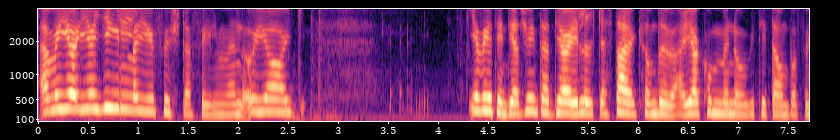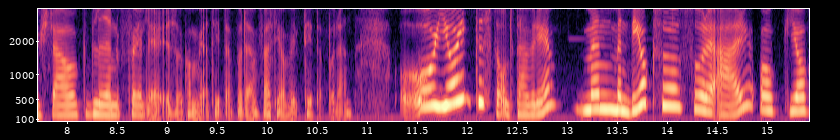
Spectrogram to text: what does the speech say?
ja, men jag, jag gillar ju första filmen och jag... Jag vet inte, jag tror inte att jag är lika stark som du är. Jag kommer nog titta om på första och blir en följare så kommer jag titta på den för att jag vill titta på den. Och jag är inte stolt över det. Men, men det är också så det är och jag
